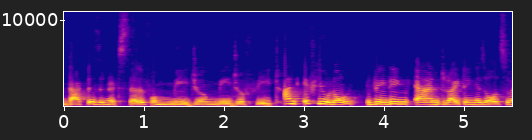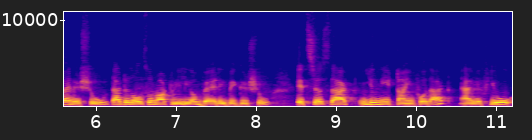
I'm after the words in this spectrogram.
that is in itself a major major feat. And if you know reading and writing is also an issue that is also not really a very big issue it's just that you need time for that. And if you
